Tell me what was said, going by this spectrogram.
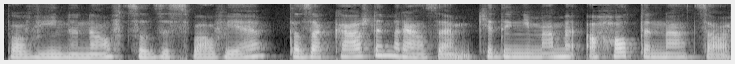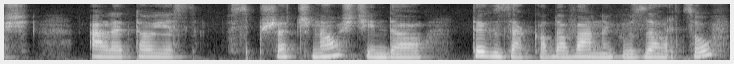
powinno w cudzysłowie, to za każdym razem, kiedy nie mamy ochoty na coś, ale to jest sprzeczności do tych zakodowanych wzorców,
